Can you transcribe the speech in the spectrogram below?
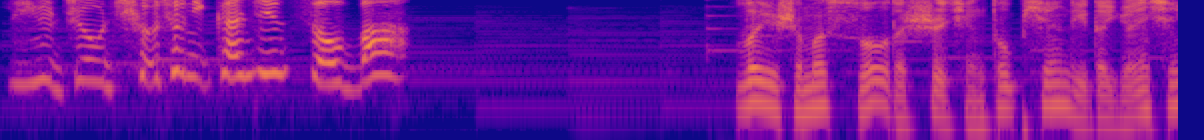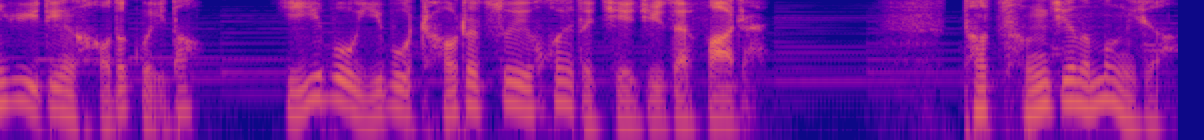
林宇哲，我求求你赶紧走吧。为什么所有的事情都偏离了原先预定好的轨道，一步一步朝着最坏的结局在发展？他曾经的梦想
